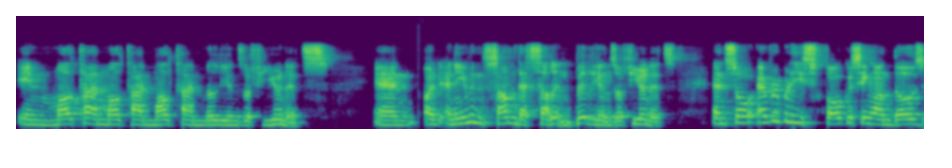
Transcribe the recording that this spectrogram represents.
in multi, multi, multi millions of units, and and even some that sell in billions of units. And so everybody's focusing on those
